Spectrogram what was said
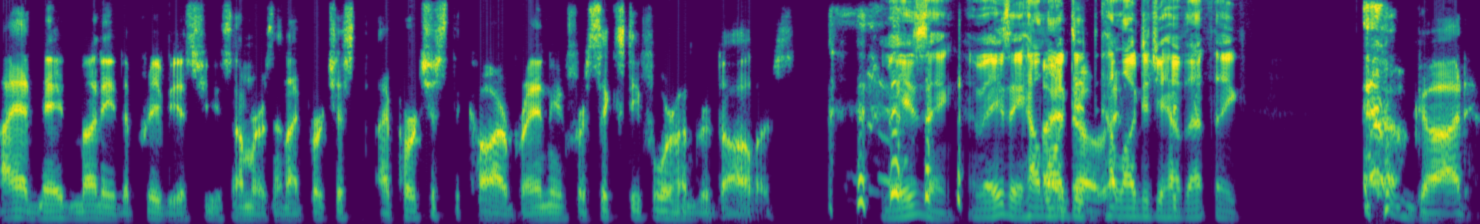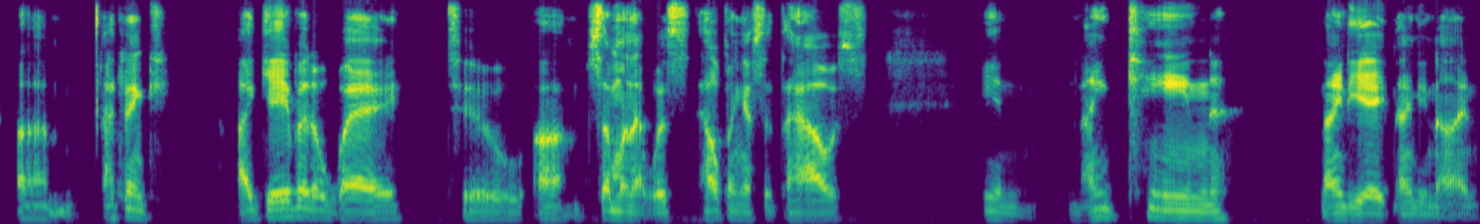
I had made money the previous few summers, and I purchased I purchased the car brand new for sixty four hundred dollars. amazing, amazing. How long know, did right? how long did you have that thing? oh God, um, I think I gave it away to um, someone that was helping us at the house, in 1998, 99.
